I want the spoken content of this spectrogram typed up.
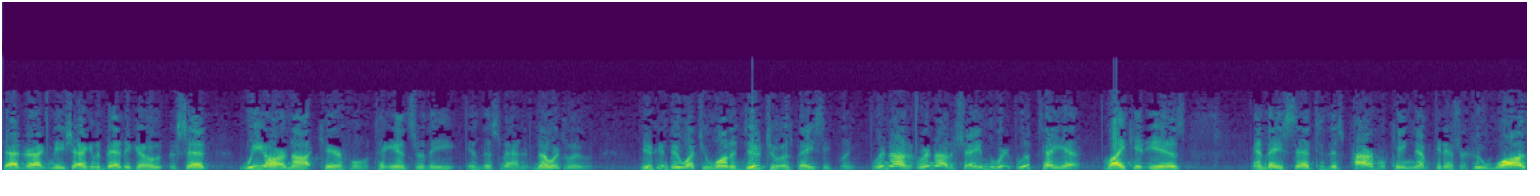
Shadrach, Meshach, and Abednego said, we are not careful to answer thee in this matter. Other words, you can do what you want to do to us, basically. We're not, we're not ashamed. we will tell you like it is. And they said to this powerful king Nebuchadnezzar, who was,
